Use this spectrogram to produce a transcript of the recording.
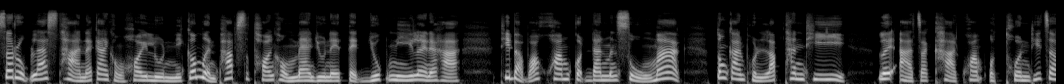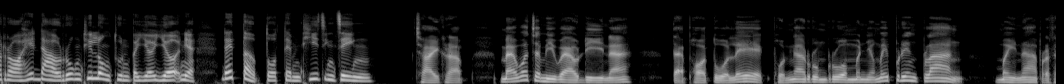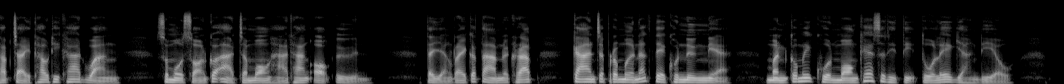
สรุปและสถานการณ์ของฮอยลุนนี่ก็เหมือนภาพสะท้อนของแมนยูในเต็ดยุคนี้เลยนะคะ ที่แบบว่าความกดดันมันสูงมาก ต้องการผลลัพธ์ทันที เลยอาจจะขาดความอดทนที่จะรอให้ดาวรุ่งที่ลงทุนไปเยอะๆเนี่ยได้เติบโตเต็มที่จริง ๆ ใช่ครับ แม้ว่าจะมีแววดีนะ แต่พอตัวเลขผลงานรวมๆมันยังไม่เปรี้ยงปร้าง ไม่น่าประทับใจเท่าที่คาดหวัง สโมสรก็อาจจะมองหาทางออกอื่น แต่อย่างไรก็ตามนะครับ การจะประเมินนักเตะคนหนึ่งเนี่ย มันก็ไม่ควรมองแค่สถิติตัวเลขอย่างเดียว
